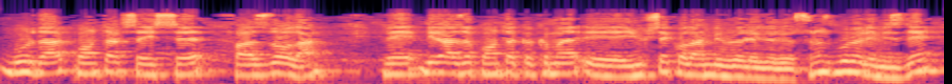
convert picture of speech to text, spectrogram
burada kontak sayısı fazla olan ve biraz da kontak akımı e, yüksek olan bir röle görüyorsunuz. Bu rölemizde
